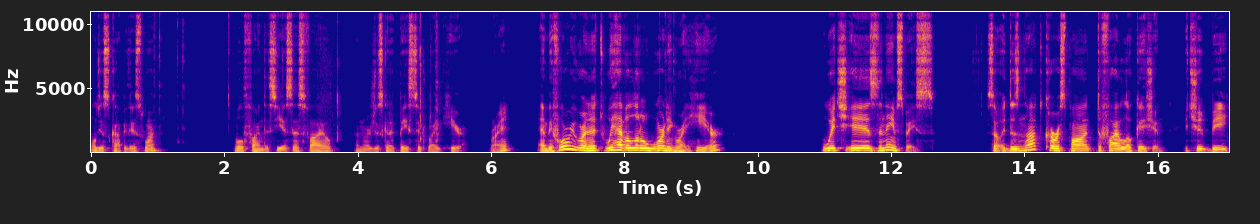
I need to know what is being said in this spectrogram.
We'll just copy this one. We'll find the CSS file and we're just going to paste it right here, right? And before we run it, we have a little warning right here, which is the namespace. So it does not correspond to file location. It should be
